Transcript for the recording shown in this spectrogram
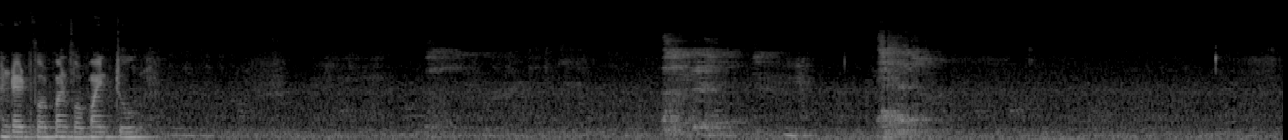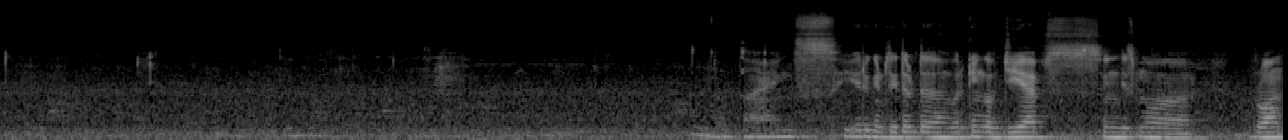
Android 4.4.2 thanks. Here you can see that the working of GApps in this uh, ROM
